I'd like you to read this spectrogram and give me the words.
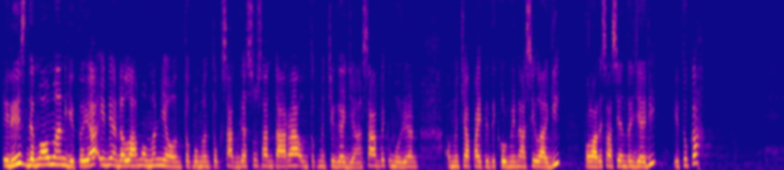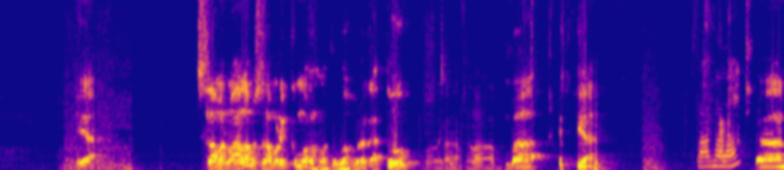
it is the moment gitu ya? Ini adalah momennya untuk membentuk Satgas Nusantara untuk mencegah jangan sampai kemudian eh, mencapai titik kulminasi lagi polarisasi yang terjadi. Itukah? Ya. Selamat malam, Assalamualaikum warahmatullahi wabarakatuh. Waalaikumsalam. Mbak Christian Selamat malam. dan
